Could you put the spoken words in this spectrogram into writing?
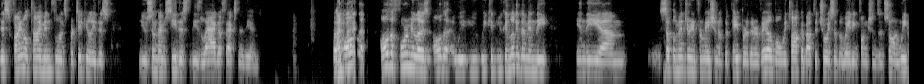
this final time influence, particularly this, you sometimes see this, these lag effects near the end. But And- all the, all the formulas, all the, we, you, we can, you can look at them in the, in the um, supplementary information of the paper that are available. We talk about the choice of the weighting functions and so on. We,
